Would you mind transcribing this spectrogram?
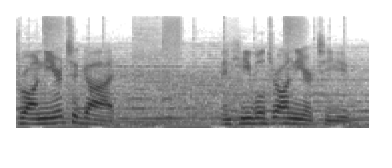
Draw near to God, and He will draw near to you.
